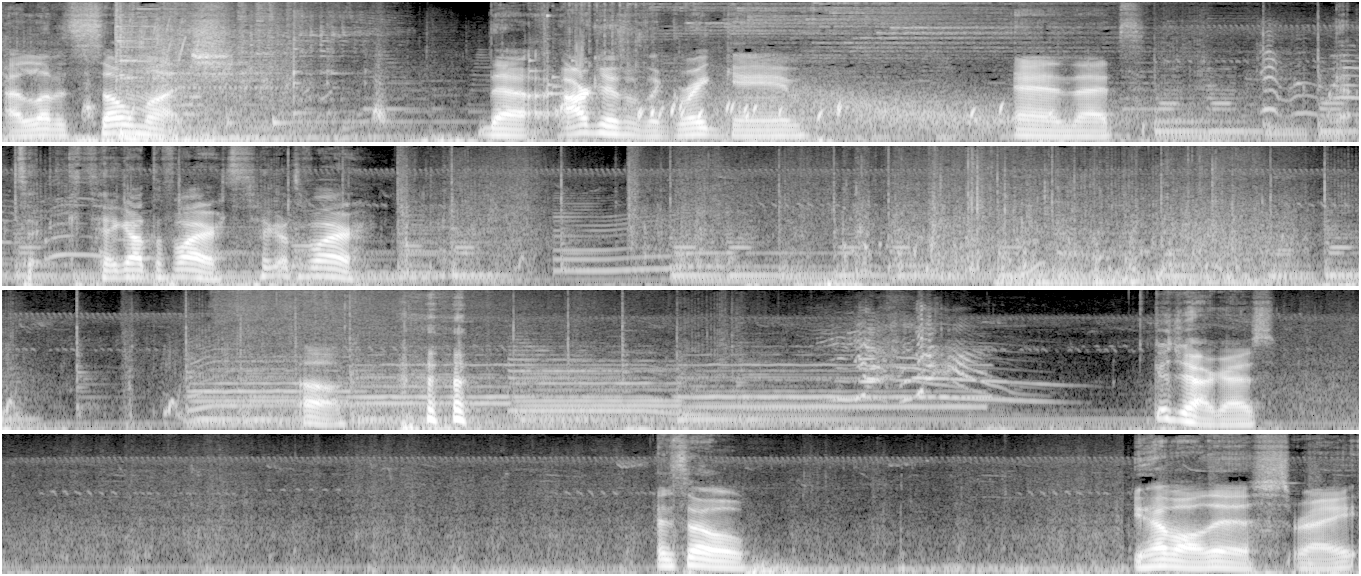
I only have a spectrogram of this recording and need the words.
I love it so much. That Arceus was a great game, and that Take out the fire. Take out the fire. Oh. Good job, guys. And so, you have all this, right?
